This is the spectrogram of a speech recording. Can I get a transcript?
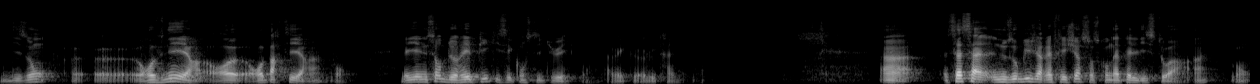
disons, euh, euh, revenir, repartir. Hein. Mais il y a une sorte de répit qui s'est constitué avec euh, l'Ukraine. ça, ça nous oblige à réfléchir sur ce qu'on appelle l'histoire. Hein. Bon.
